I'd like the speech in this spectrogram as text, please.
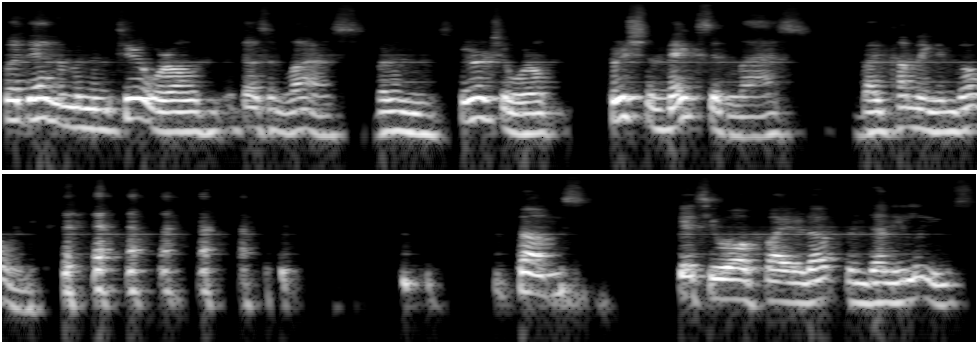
But then in the material world, it doesn't last. But in the spiritual world, Krishna makes it last by coming and going. Comes, gets you all fired up, and then he leaves.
